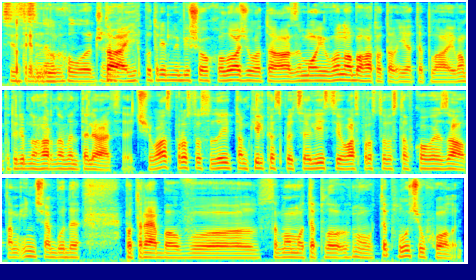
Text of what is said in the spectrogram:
ці потрібне охолодження. Так, їх потрібно більше охолоджувати, а зимою воно багато є тепла, і вам потрібна гарна вентиляція. Чи у вас просто сидить там кілька спеціалістів, у вас просто виставковий зал, там інша буде потреба в самому тепло, ну, теплу чи в холоді.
